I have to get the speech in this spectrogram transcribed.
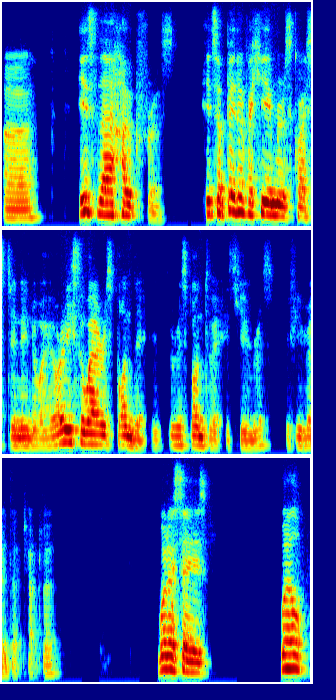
Uh, is there hope for us? It's a bit of a humorous question in a way, or at least the way I respond, it, respond to it is humorous, if you've read that chapter. What I say is, well,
